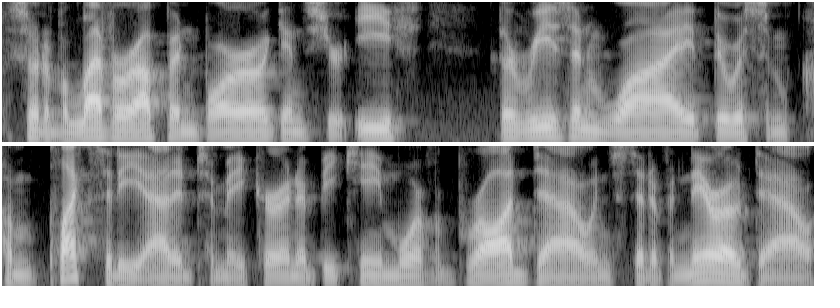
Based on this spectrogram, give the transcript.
sort of lever up and borrow against your ETH. The reason why there was some complexity added to Maker and it became more of a broad DAO instead of a narrow DAO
